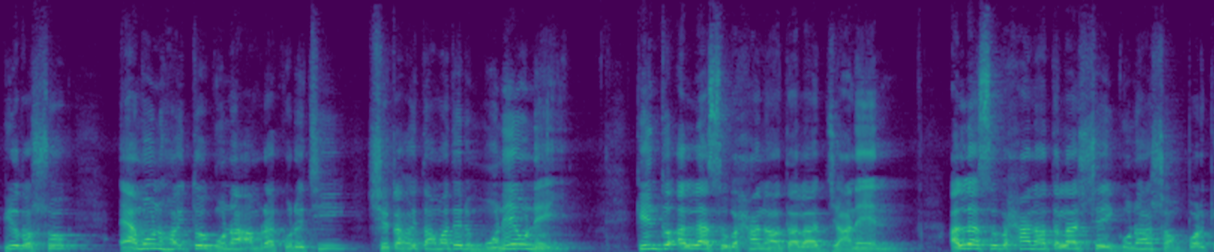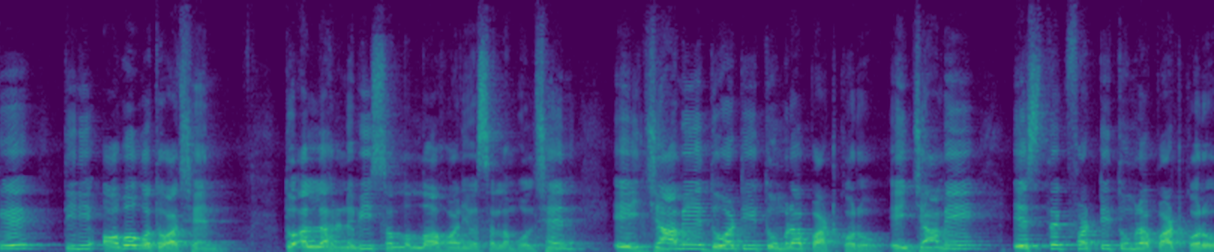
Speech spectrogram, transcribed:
প্রিয় দর্শক, এমন হয়তো গুণা আমরা করেছি, সেটা হয়তো আমাদের মনেও নেই। কিন্তু আল্লাহ সুবহান তালা জানেন। আল্লাহ সুবহান তালা সেই গুনাহ সম্পর্কে তিনি অবগত আছেন। তো আল্লাহর নবী সাল্লাহ আলী আসাল্লাম বলছেন, এই জামে দোয়াটি তোমরা পাঠ করো। এই জামে ইস্তেকফারটি তোমরা পাঠ করো।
